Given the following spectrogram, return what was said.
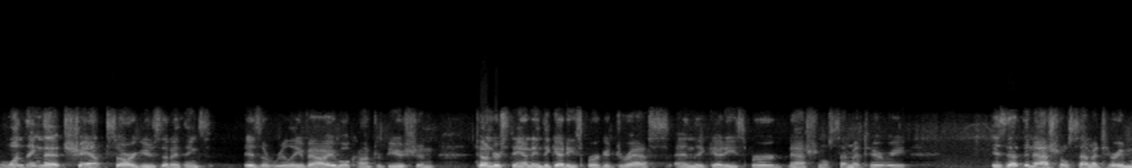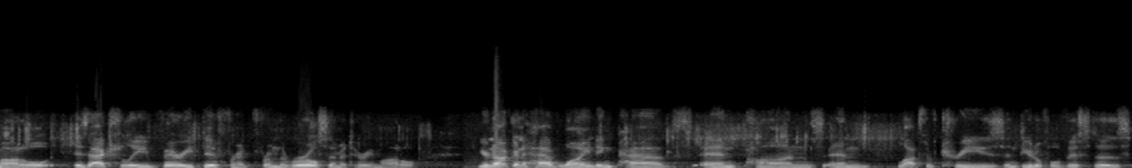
One thing that Schantz argues that I think is a really valuable contribution to understanding the Gettysburg Address and the Gettysburg National Cemetery is that the National Cemetery model is actually very different from the rural cemetery model. You're not going to have winding paths and ponds and lots of trees and beautiful vistas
